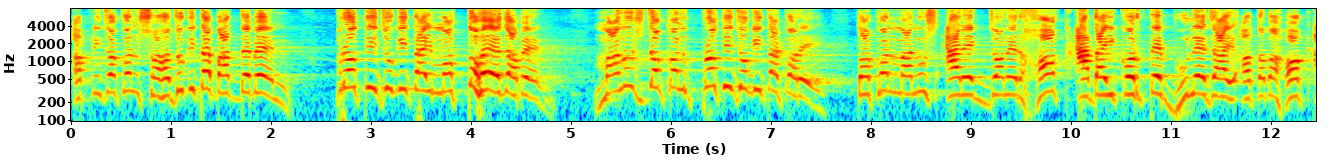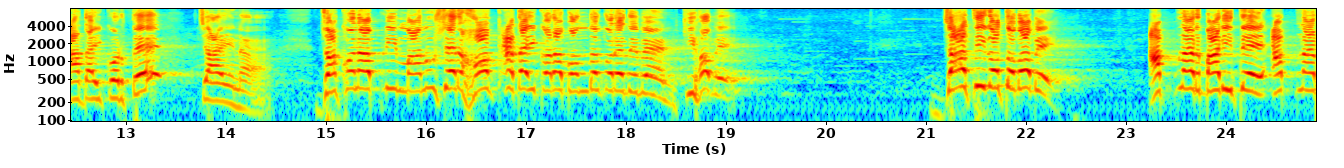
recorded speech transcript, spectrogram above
আপনি যখন সহযোগিতা বাদ দেবেন, প্রতিযোগিতায় মত্ত হয়ে যাবেন। মানুষ যখন প্রতিযোগিতা করে, তখন মানুষ আরেকজনের হক আদায় করতে ভুলে যায় অথবা হক আদায় করতে চায় না। যখন আপনি মানুষের হক আদায় করা বন্ধ করে দেবেন, কি হবে? জাতিগতভাবে আপনার বাড়িতে, আপনার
